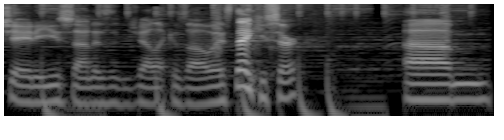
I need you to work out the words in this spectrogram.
Shady, you sound as angelic as always. Thank you, sir. Um,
